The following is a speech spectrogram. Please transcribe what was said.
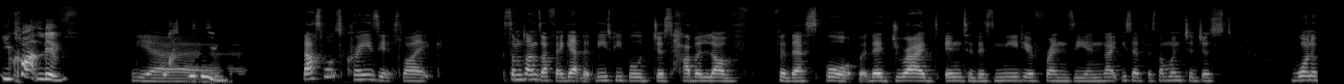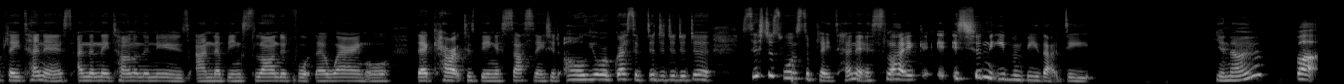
You can't live. Yeah. That's what's crazy. It's like sometimes I forget that these people just have a love for their sport, but they're dragged into this media frenzy. And like you said, for someone to just want to play tennis and then they turn on the news and they're being slandered for what they're wearing or their character's being assassinated. Oh, you're aggressive. Da. Sis just wants to play tennis. Like, it, it shouldn't even be that deep. You know? But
